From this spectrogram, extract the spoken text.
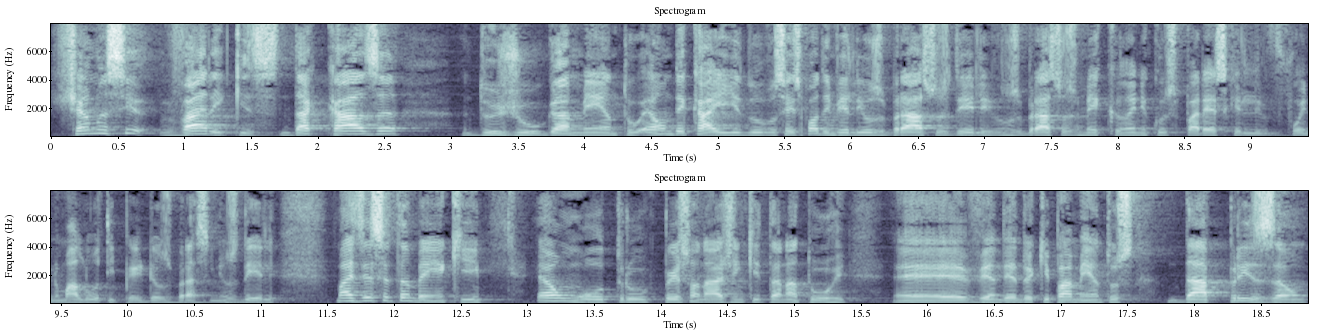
chama-se Varix da Casa do Julgamento. É um decaído. Vocês podem ver ali os braços dele, uns braços mecânicos. Parece que ele foi numa luta e perdeu os bracinhos dele. Mas esse também aqui é um outro personagem que está na torre é, vendendo equipamentos da prisão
